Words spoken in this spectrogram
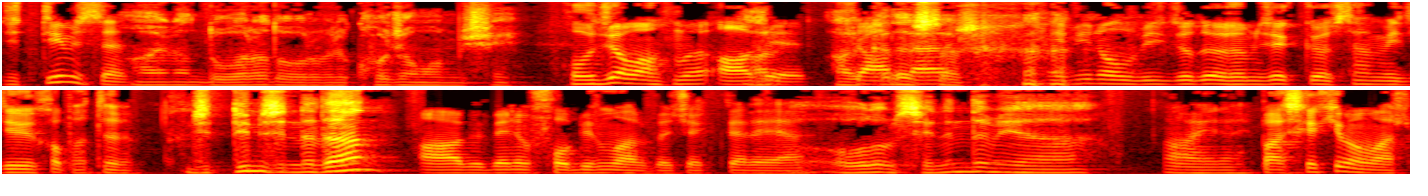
Ciddi misin? Aynen duvara doğru böyle kocaman bir şey. Kocaman mı? Abi. Ar- arkadaşlar. emin ol videoda örümcek görsem videoyu kapatırım. Ciddi misin neden? Abi benim fobim var böceklere ya. Oğlum senin de mi ya? Aynen. Başka kime var?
